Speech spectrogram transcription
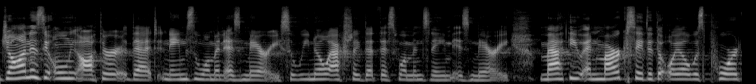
John is the only author that names the woman as Mary. So we know actually that this woman's name is Mary. Matthew and Mark say that the oil was poured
